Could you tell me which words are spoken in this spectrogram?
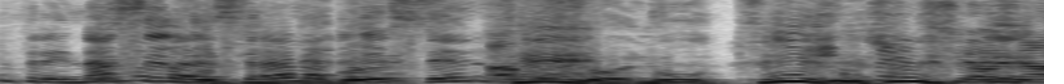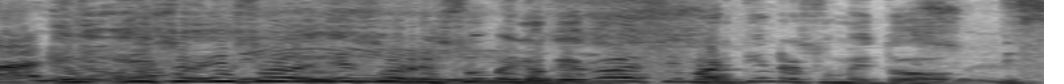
entrenando Es para entrar a la competencia. absoluto. Sí, es un- Intencional, eh, eh, ¿no? eso, eso, Sí. eso resume, lo que acaba de decir Martín resume todo. Es-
